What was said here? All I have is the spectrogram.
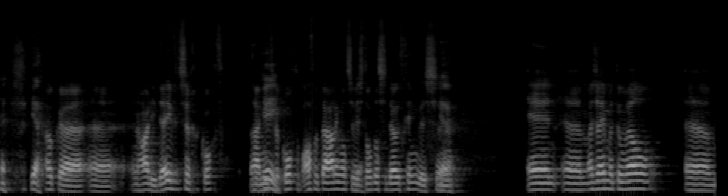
ja, Ook een Harley Davidson gekocht. Nou, niet gekocht op afbetaling, want ze wist Ja. toch dat ze doodging. Dus, Ja. En, eh, maar ze heeft me toen wel, ehm,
